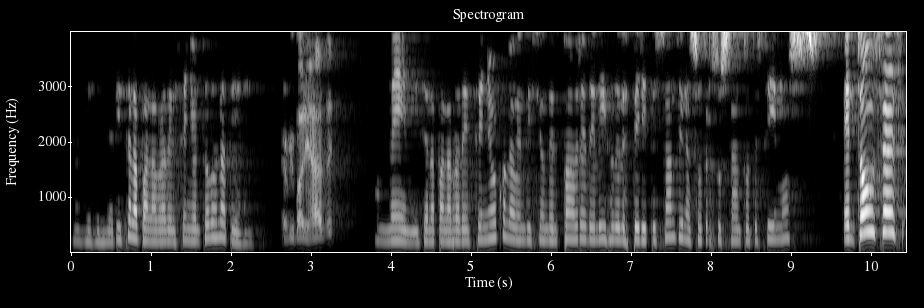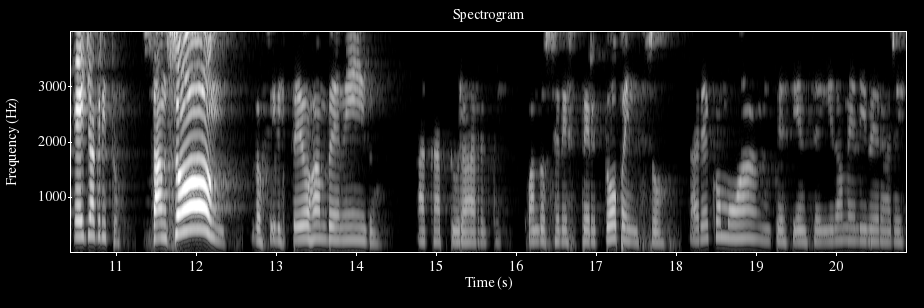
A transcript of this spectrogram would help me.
Dice la palabra del Señor, todos la tienen. Everybody has it? Amén. Dice la palabra del Señor con la bendición del Padre, del Hijo del Espíritu Santo y nosotros sus santos decimos. Entonces ella gritó, Sansón, los filisteos han venido a capturarte. Cuando se despertó pensó, haré como antes y enseguida me liberaré.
